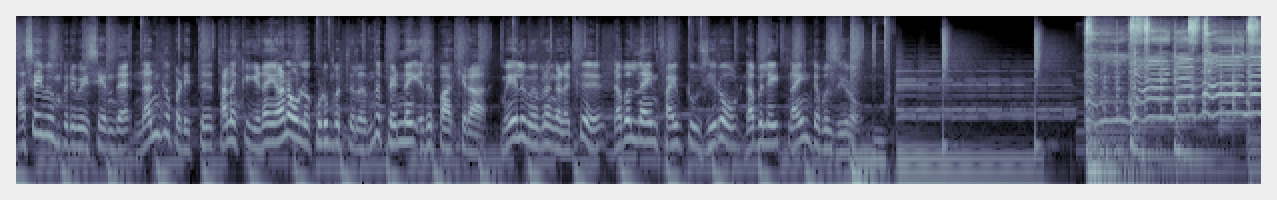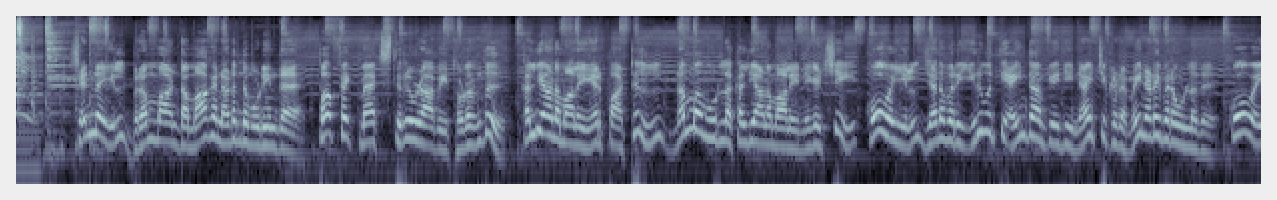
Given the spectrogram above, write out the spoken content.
அசைவம் பிரிவை சேர்ந்த நன்கு படித்து தனக்கு இணையான உள்ள குடும்பத்திலிருந்து பெண்ணை எதிர்பார்க்கிறார். மேலும் விவரங்களுக்கு double nine five two zero double eight nine double zero சென்னையில் பிரம்மாண்டமாக நடந்து முடிந்த பெர்ஃபெக்ட் மேட்ச் திருவிழாவை தொடர்ந்து கல்யாண மாலை ஏற்பாட்டில் நம்ம ஊர்ல கல்யாண மாலை நிகழ்ச்சி கோவையில் ஜனவரி இருபத்தி ஐந்தாம் தேதி ஞாயிற்றுக்கிழமை நடைபெற உள்ளது. கோவை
